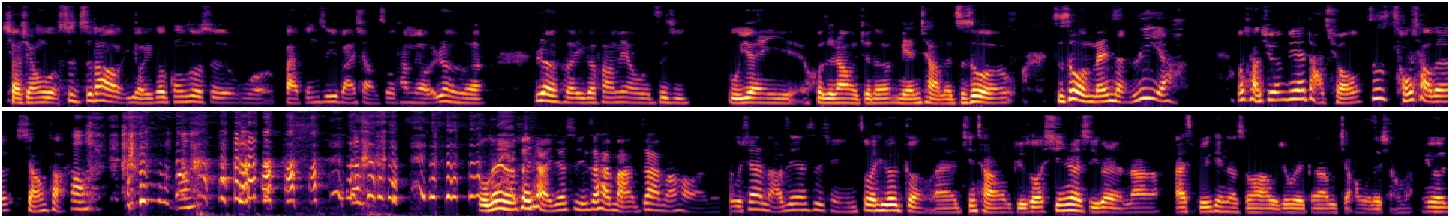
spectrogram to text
小玄，我是知道有一个工作是我百分之一百想做，他没有任何任何一个方面我自己不愿意或者让我觉得勉强的，只是我只是我没能力啊。我想去 NBA 打球，这是从小的想法。哦，我跟你们分享一件事情，这还蛮这还蛮好玩。我现在拿这件事情做一个梗来，经常比如说新认识一个人呐，ice breaking 的时候啊，我就会跟他们讲我的想法，因为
